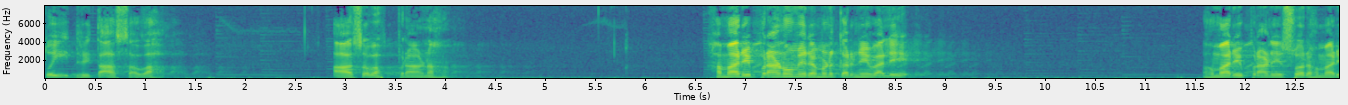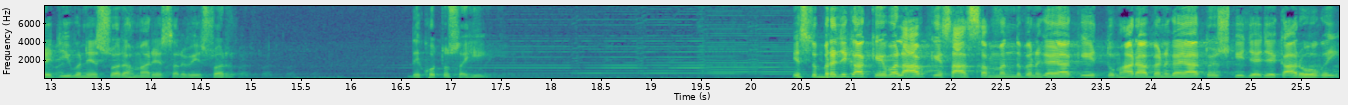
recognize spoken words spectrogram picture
तो ही धृता सवह आसव प्राण। हमारे प्राणों में रमण करने वाले, हमारे प्राणेश्वर, हमारे जीवनेश्वर, हमारे सर्वेश्वर देखो तो सही। इस ब्रज का केवल आपके साथ संबंध बन गया कि तुम्हारा बन गया तो इसकी जय जयकार हो गई।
